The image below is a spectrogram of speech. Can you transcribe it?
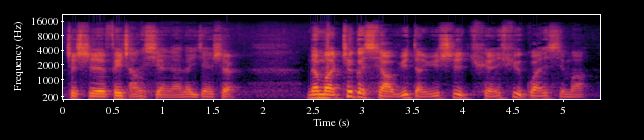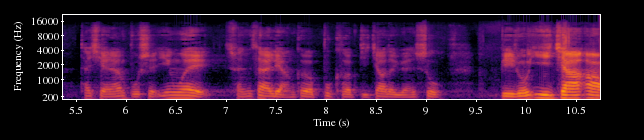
这是非常显然的一件事儿。那么这个小于等于是全序关系吗？它显然不是，因为存在两个不可比较的元素。比如一加二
